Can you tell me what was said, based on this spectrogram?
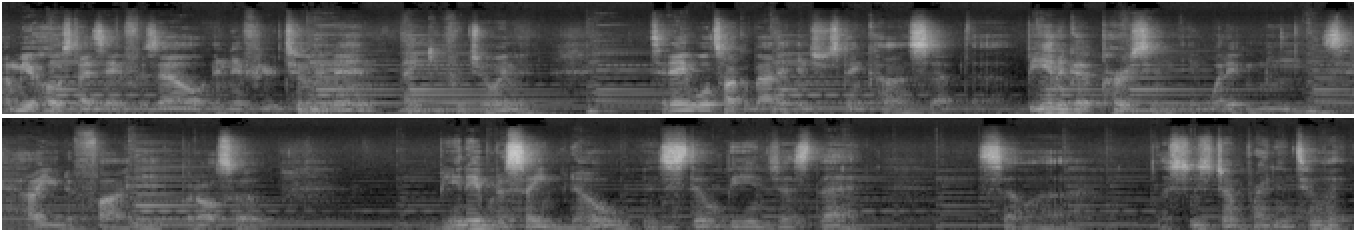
I'm your host, Isaiah Frizzell, and if you're tuning in, thank you for joining. Today we'll talk about an interesting concept uh, being a good person and what it means, how you define it, but also being able to say no and still being just that. So uh, let's just jump right into it.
